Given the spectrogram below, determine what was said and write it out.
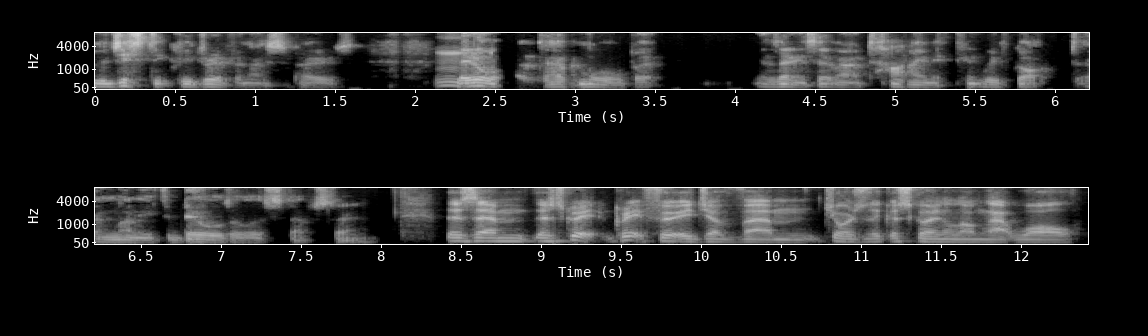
logistically driven, I suppose. Mm. They'd all like to have more, but there's only a certain amount of time it can, we've got and money to build all this stuff. So There's um there's great great footage of um George Lucas going along that wall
